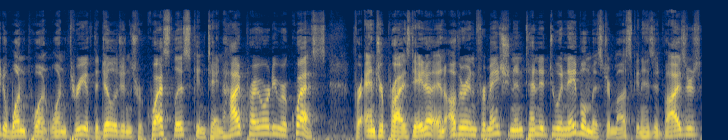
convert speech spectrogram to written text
to 1.13 of the diligence request list contain high priority requests for enterprise data and other information intended to enable Mr. Musk and his advisors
